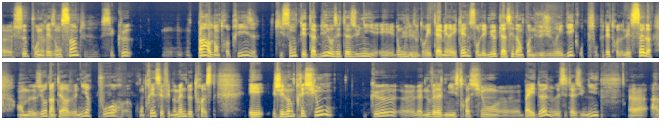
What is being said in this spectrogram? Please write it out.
Euh, ce pour une raison simple, c'est que on parle d'entreprises qui sont établies aux États-Unis et donc les mmh autorités américaines sont les mieux placées d'un point de vue juridique, ou sont peut-être les seules en mesure d'intervenir pour contrer ces phénomènes de trust. Et j'ai l'impression que euh, la nouvelle administration euh, Biden aux États-Unis euh, a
